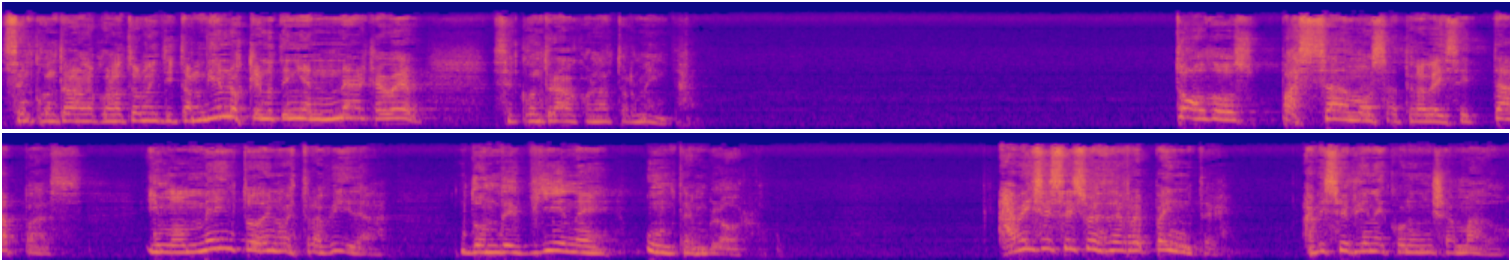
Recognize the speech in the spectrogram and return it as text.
se encontraron con la tormenta y también los que no tenían nada que ver se encontraban con la tormenta. Todos pasamos a través de etapas y momentos de nuestra vida donde viene un temblor. A veces eso es de repente, a veces viene con un llamado,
